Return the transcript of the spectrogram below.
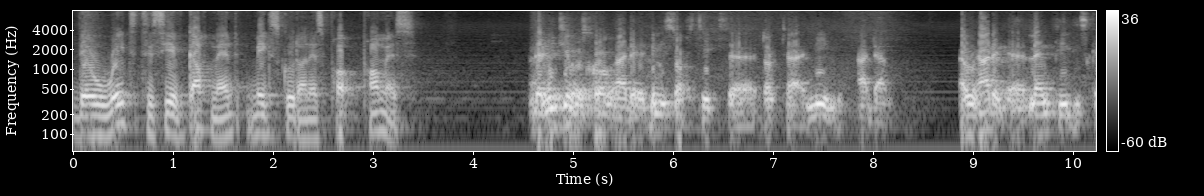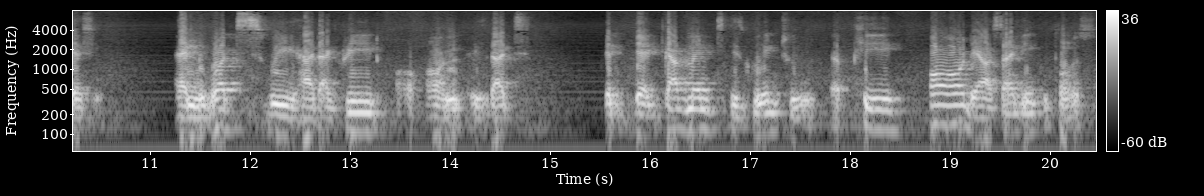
they will wait to see if government makes good on its pro- promise. The meeting was called by the Minister of State, uh, Dr. Amin Adam and we had a, lengthy discussion. And what we had agreed on is that the, the government is going to uh, pay all the outstanding coupons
